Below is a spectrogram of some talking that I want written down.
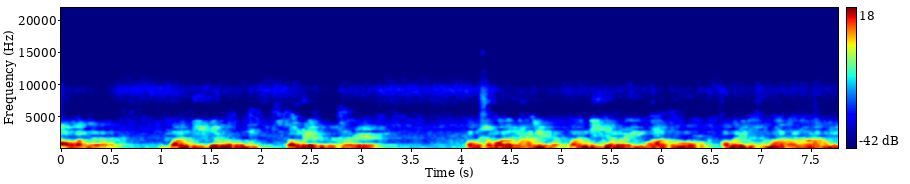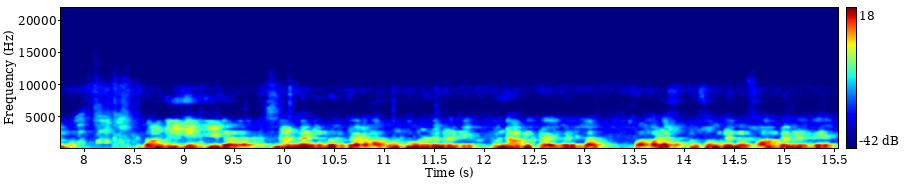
ಆವಾಗ ಗಾಂಧೀಜಿಯವರು ಕಂಬಳಿಯರು ಹೇಳ್ತಾರೆ ಅವರು ಸಮಾಧಾನ ಆಗಲಿಲ್ಲ. ಗಾಂಧೀಜಿಯವರ ಈ ಮಾತು ಅವರಿಗೆ ಸಮಾಧಾನ ಆಗಲಿಲ್ಲ. ಗಾಂಧೀಜಿ ಈಗ ನನ್ನ ನಿಮ್ಮ ವಿಚಾರ ಹಾಗೂ ಧೋರಣೆಗಳಲ್ಲಿ ಭಿನ್ನಾಭಿಪ್ರಾಯಗಳಿಲ್ಲ. ಬಹಳಷ್ಟು ಸೌಮ್ಯಗಳ ಸಾಮ್ಯಗಳಿವೆ.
